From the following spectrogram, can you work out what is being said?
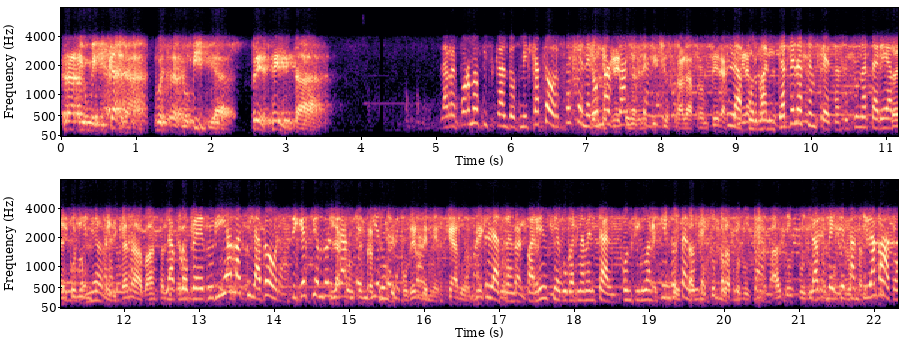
Radio Mexicana, nuestras noticias, presenta. La reforma fiscal 2014 generó más daños en beneficios la frontera la genera formalidad de las empresas es una tarea La pendiente economía americana avanza La proveeduría maquiladora sigue siendo el La gran concentración de poder de mercado México La transparencia gubernamental continúa siendo talón de Las leyes antilavado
